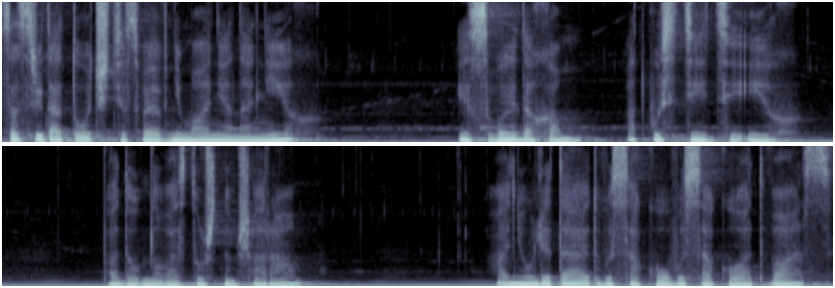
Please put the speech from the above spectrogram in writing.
сосредоточьте свое внимание на них и с выдохом отпустите их, подобно воздушным шарам. Они улетают высоко-высоко от вас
